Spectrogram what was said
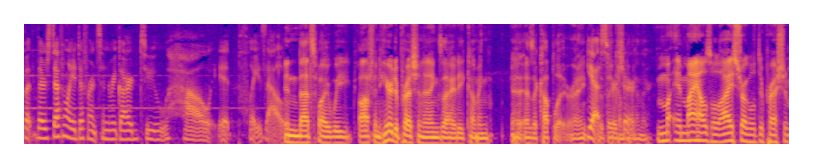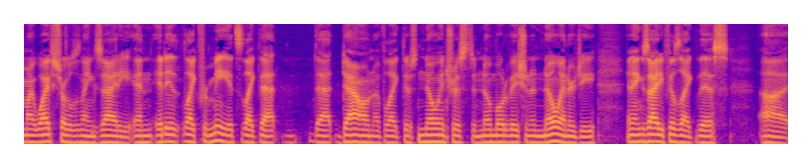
But there's definitely a difference in regard to how it plays out. And that's why we often hear depression and anxiety coming uh, as a couplet, right? Yes, That they for come sure. together. my, in my household i struggle with depression my wife struggles with anxiety and it is like for me it's like that that down of like there's no interest and no motivation and no energy and anxiety feels like this uh,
